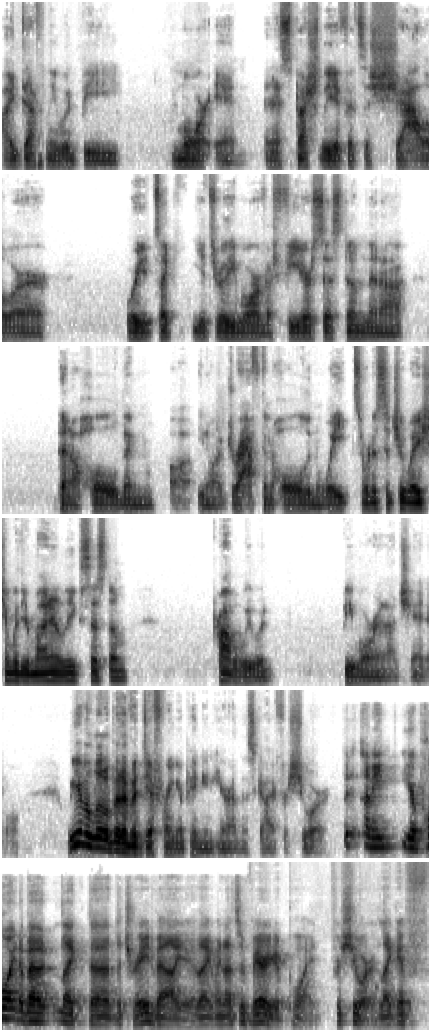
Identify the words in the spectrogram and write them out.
I definitely would be more in, and especially if it's a shallower, where it's like it's really more of a feeder system than a than a hold and uh, you know a draft and hold and wait sort of situation with your minor league system. Probably would be more in on Schanuel. We have a little bit of a differing opinion here on this guy for sure. But I mean, your point about like the the trade value, like I mean, that's a very good point for sure. Like if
